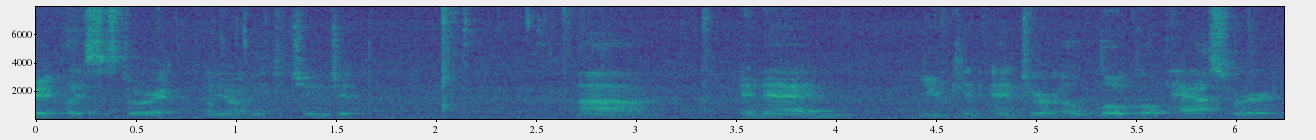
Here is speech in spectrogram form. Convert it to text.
Great place to store it. You don't need to change it. Um, and then you can enter a local password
